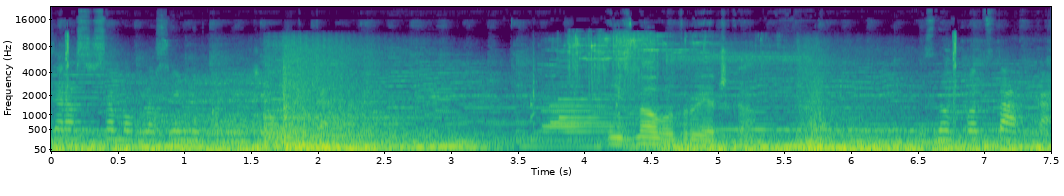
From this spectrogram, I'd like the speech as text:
Zaraz to samo wlosujemy w kolejnym I znowu trójeczka. Znów podstawka.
